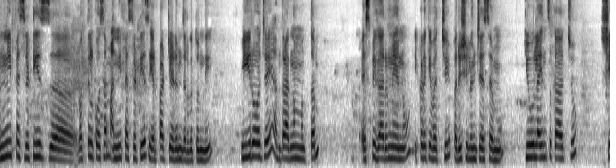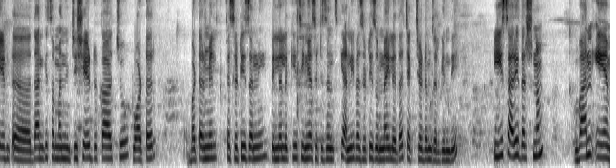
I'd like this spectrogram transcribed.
అన్ని ఫెసిలిటీస్ భక్తుల కోసం అన్ని ఫెసిలిటీస్ ఏర్పాటు చేయడం జరుగుతుంది. ఈరోజే రోజే అంతరంగం మొత్తం ఎస్పీ గారు నేను ఇక్కడికి వచ్చి పరిశీలన చేసాము క్యూ లైన్స్ కావచ్చు షేడ్ దానికి సంబంధించి షేడ్ కావచ్చు వాటర్ బటర్ మిల్క్ ఫెసిలిటీస్ అన్నీ పిల్లలకి సీనియర్ సిటిజన్స్కి అన్ని ఫెసిలిటీస్ ఉన్నాయి లేదా చెక్ చేయడం జరిగింది. ఈసారి దర్శనం వన్ ఏఎం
